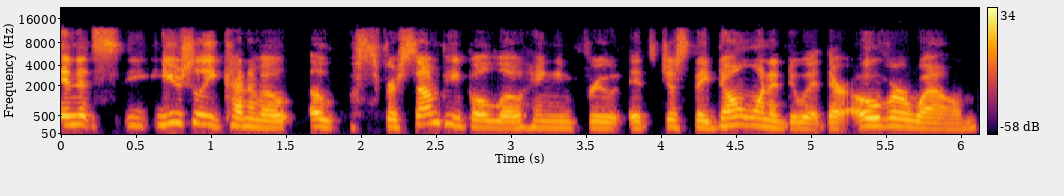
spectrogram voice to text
and it's usually kind of a, a for some people low hanging fruit it's just they don't want to do it they're overwhelmed.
